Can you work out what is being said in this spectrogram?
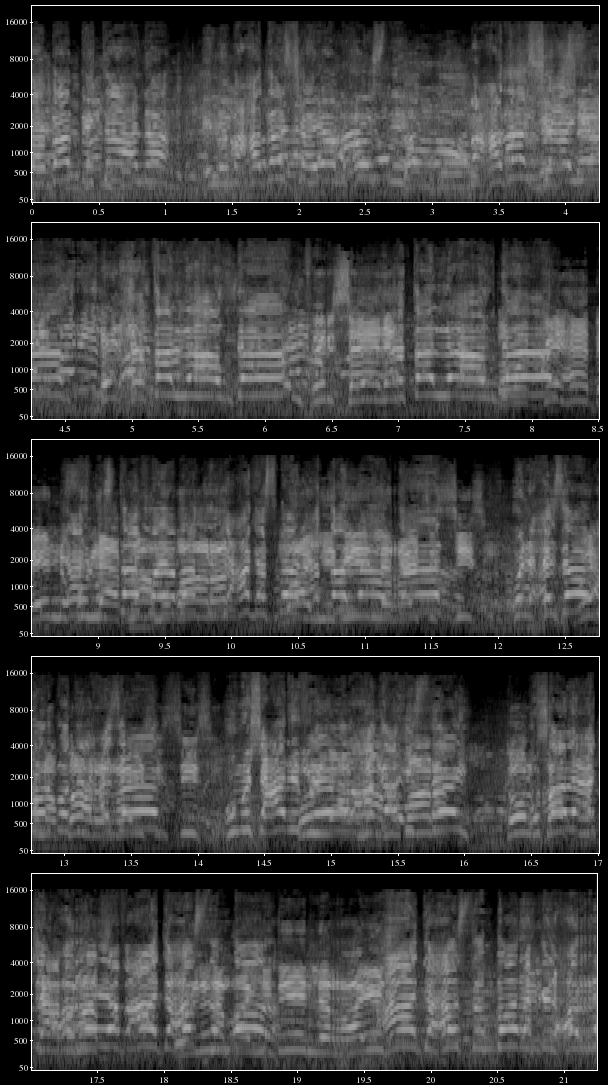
الشباب بتاعنا اللي ما حضرش أيام حسني ما حضرش أيام الحيطان لها ودان في رسالة الحيطان لها ودان بوجهها يا كل أبناء يا مبارك مؤيدين للرئيس. السيسي. والحزام مربط الحزام الرئيس السيسي. ومش عارف كل إيه مبارك إزاي دول وطلعت الحرية مصر في عهد حسني كلنا مبارك مؤيدين للرئيس عهد حسني مبارك الحرية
